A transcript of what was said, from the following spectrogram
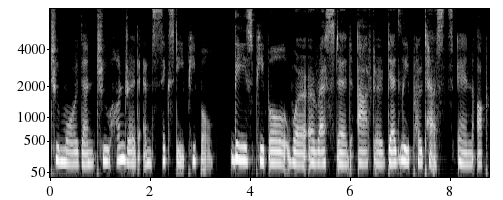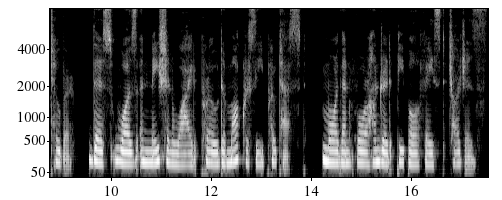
to more than 260 people. These people were arrested after deadly protests in October. This was a nationwide pro-democracy protest. More than 400 people faced charges.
